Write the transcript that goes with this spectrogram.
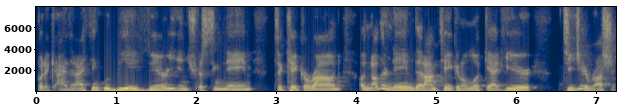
But a guy that I think would be a very interesting name to kick around. Another name that I'm taking a look at here, TJ Rushing.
